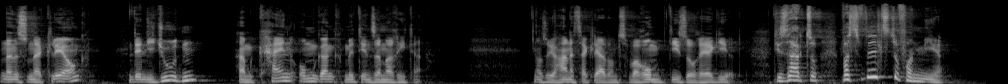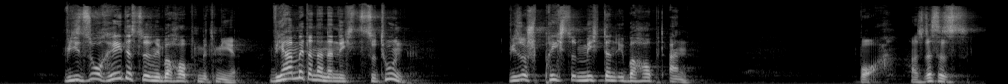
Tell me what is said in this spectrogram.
Und dann ist so eine Erklärung, denn die Juden haben keinen Umgang mit den Samaritern. Also Johannes erklärt uns, warum die so reagiert. Die sagt so, was willst du von mir? Wieso redest du denn überhaupt mit mir? Wir haben miteinander nichts zu tun. Wieso sprichst du mich denn überhaupt an? Boah, also das ist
